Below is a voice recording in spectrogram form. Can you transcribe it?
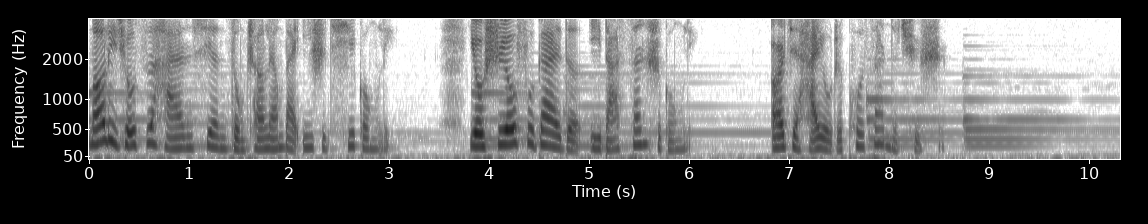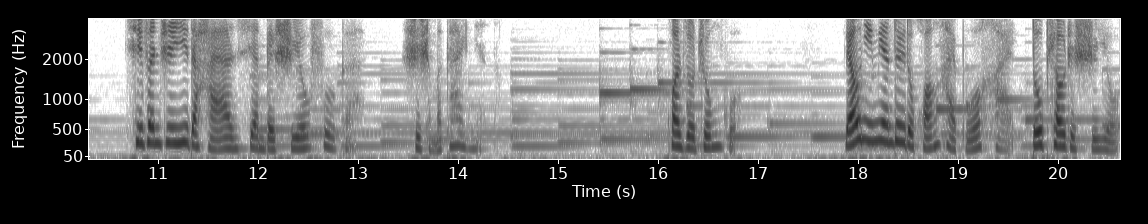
毛里求斯海岸线总长两百一十七公里，有石油覆盖的已达三十公里，而且还有着扩散的趋势。七分之一的海岸线被石油覆盖，是什么概念呢？换作中国，辽宁面对的黄海、渤海都飘着石油，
